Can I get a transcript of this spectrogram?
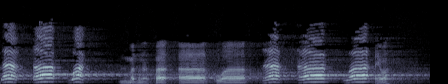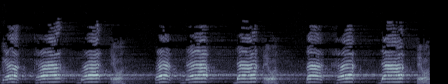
فأوى المد هنا. فا و. فأوى أيوه. يتامى. أيوه. فنادى. أيوه. فهدى. أيوه.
